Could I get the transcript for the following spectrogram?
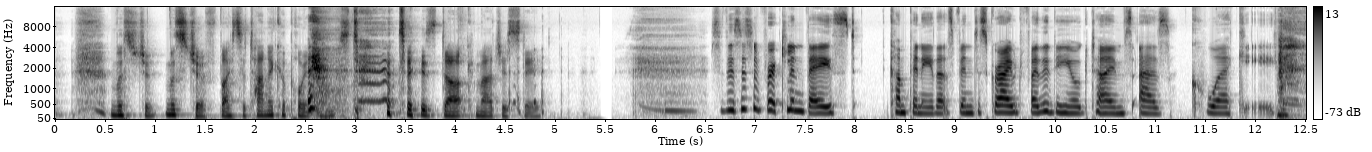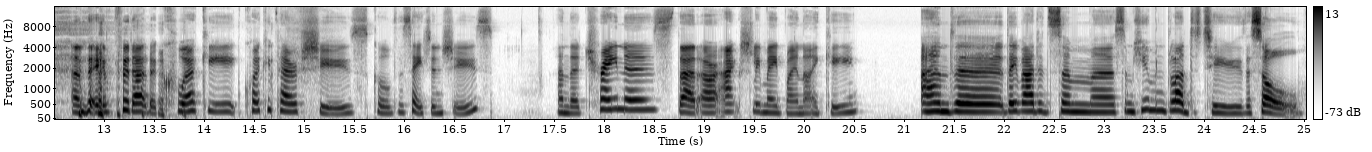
mischief, mischief by satanic appointment to his dark majesty. So, this is a Brooklyn based company that's been described by the New York Times as quirky. and they have put out a quirky, quirky pair of shoes called the Satan shoes. And they're trainers that are actually made by Nike. And uh, they've added some uh, some human blood to the sole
